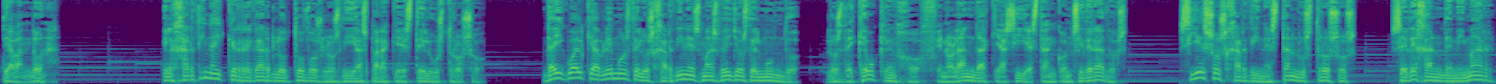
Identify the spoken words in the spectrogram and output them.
te abandona. El jardín hay que regarlo todos los días para que esté lustroso. Da igual que hablemos de los jardines más bellos del mundo, los de Keukenhof en Holanda que así están considerados. Si esos jardines tan lustrosos se dejan de mimar,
